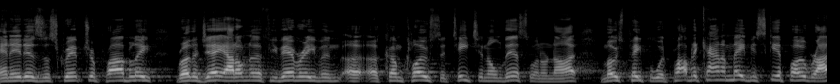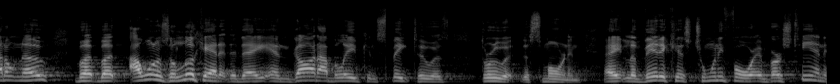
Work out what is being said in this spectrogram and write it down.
and it is a scripture probably, Brother Jay, I don't know if you've ever even uh, uh, come close to teaching on this one or not. Most people would probably kind of maybe skip over, I don't know. But, but I want us to look at it today, and God, I believe, can speak to us through it this morning. Hey, Leviticus 24 and verse 10,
